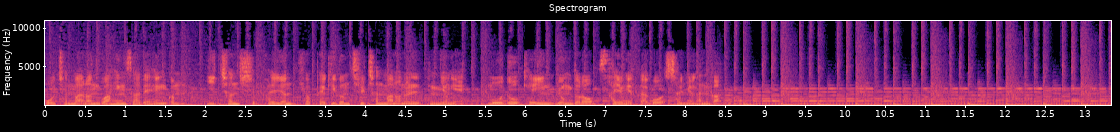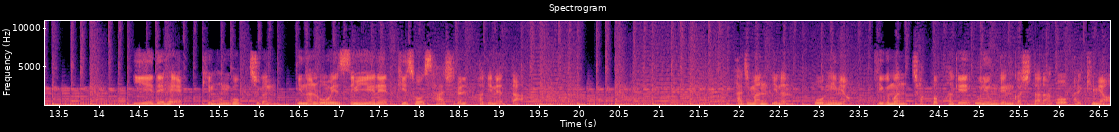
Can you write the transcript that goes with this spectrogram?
5천만원과 행사 대행금, 2018년 협회 기금 7천만원을 횡령해 모두 개인 용도로 사용했다고 설명한 것. 이에 대해 김홍국 측은 이날 OSEN의 피소 사실을 확인했다. 하지만 이는 오해며 기금은 적법하게 운용된 것이다라고 밝히며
